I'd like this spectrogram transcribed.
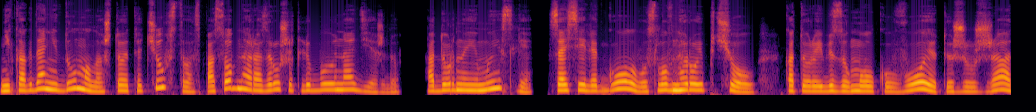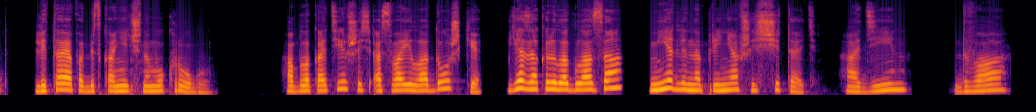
Никогда не думала, что это чувство способно разрушить любую надежду, а дурные мысли заселят голову, словно рой пчел, которые безумолку воют и жужжат, летая по бесконечному кругу. Облокотившись о свои ладошки, я закрыла глаза, медленно принявшись считать. Один, два,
